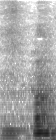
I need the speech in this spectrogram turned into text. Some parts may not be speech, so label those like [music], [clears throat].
[laughs] All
